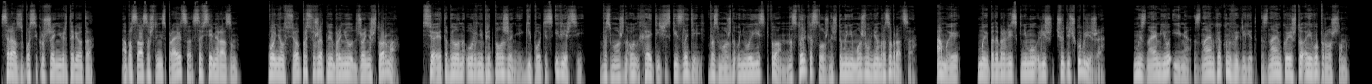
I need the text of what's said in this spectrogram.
сразу после крушения вертолета? Опасался, что не справится со всеми разом. Понял все про сюжетную броню Джонни Шторма? Все это было на уровне предположений, гипотез и версий. Возможно, он хаотический злодей. Возможно, у него есть план, настолько сложный, что мы не можем в нем разобраться. А мы? Мы подобрались к нему лишь чуточку ближе. Мы знаем его имя, знаем, как он выглядит, знаем кое-что о его прошлом.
